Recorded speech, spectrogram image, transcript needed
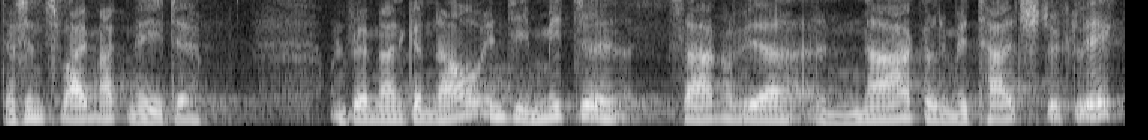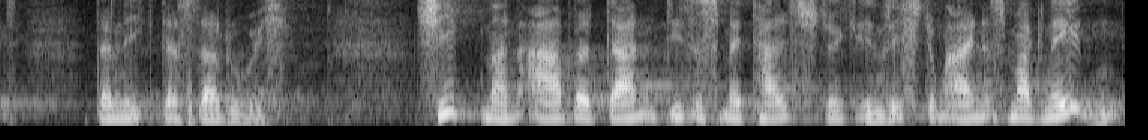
Das sind zwei Magnete. Und wenn man genau in die Mitte, sagen wir, ein Nagel, ein Metallstück legt, dann liegt das da ruhig. Schiebt man aber dann dieses Metallstück in Richtung eines Magneten,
